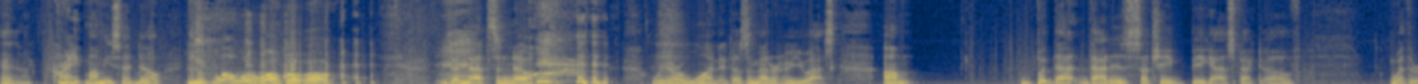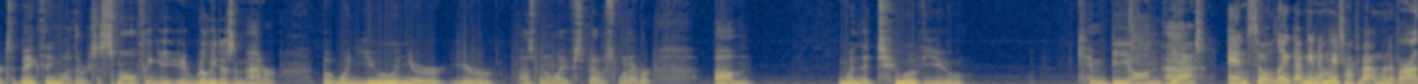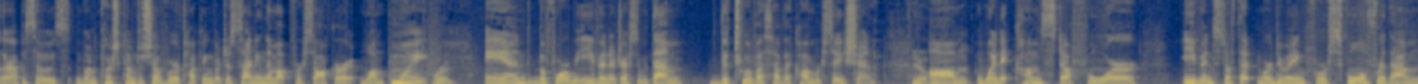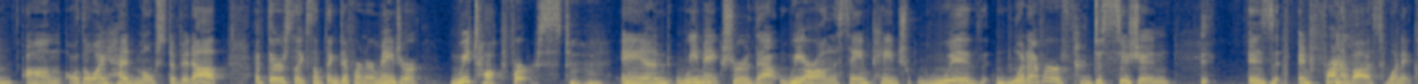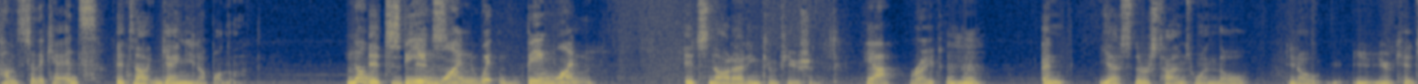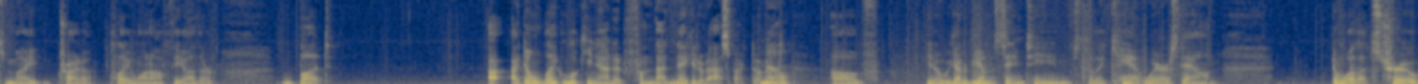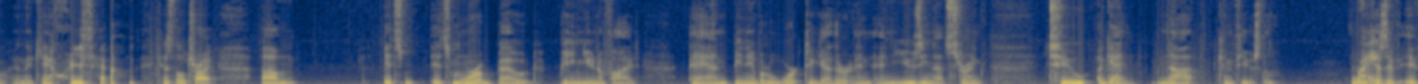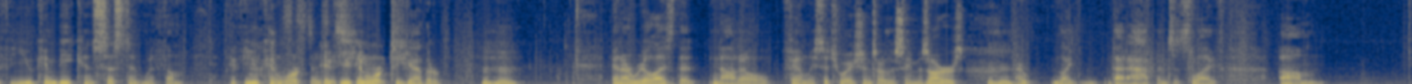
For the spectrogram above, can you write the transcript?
And they're like, "Great, mommy said no." I'm like, "Whoa, whoa, whoa, whoa, whoa." then that's a no. we are one. It doesn't matter who you ask. Um, but that that is such a big aspect of whether it's a big thing, whether it's a small thing, it, it really doesn't matter. But when you and your your husband, wife, spouse, whatever, um, when the two of you can be on that, Yeah. And so, like, I mean, and we talked about in one of our other episodes, when push come to shove, we were talking about just signing them up for soccer at one point. Mm, right. And before we even addressed it with them, the two of us have the conversation. Yeah. Um, when it comes stuff for even stuff that we're doing for school for them, um, although I head most of it up, if there's like something different or major, we talk 1st Mm-hmm. and we make sure that we are on the same page with whatever decision is in front of us when it comes to the kids. it's not ganging up on them. No, it's, It's- being it's- one with being one. It's not adding confusion. Yeah. right? Mm-hmm. And yes, there's times when they'll, you know, y- your kids might try to play one off the other, but I, I don't like looking at it from that negative aspect of it. Of, you know, we got to be on the same team so they can't wear us down. And while that's true, and they can't wear you down because they'll try, um, it's it's more about being unified and being able to work together and, and using that strength to again not confuse them Right. because if, if you can be consistent with them if you Yeah, can work if you can work huge. together and i realize that not all family situations are the same as ours I, like that happens it's life um,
